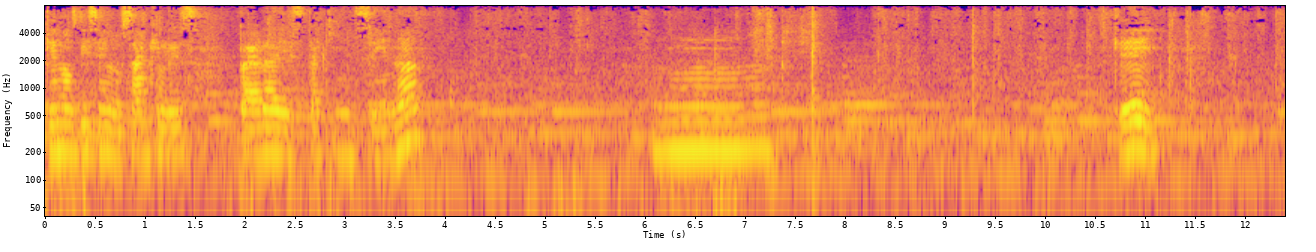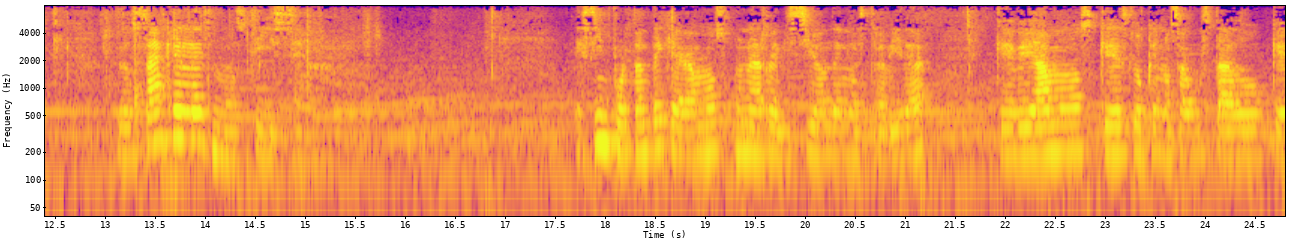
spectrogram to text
qué nos dicen los ángeles para esta quincena. Mm. Ok. Los ángeles nos dicen, es importante que hagamos una revisión de nuestra vida, que veamos qué es lo que nos ha gustado, qué,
